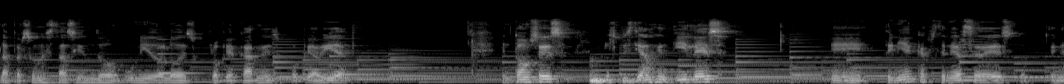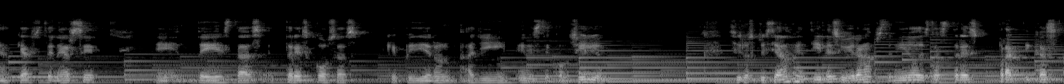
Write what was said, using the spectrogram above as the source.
la persona está siendo un ídolo de su propia carne, de su propia vida. Entonces, los cristianos gentiles eh, tenían que abstenerse de esto, tenían que abstenerse eh, de estas tres cosas que pidieron allí en este concilio. Si los cristianos gentiles se hubieran abstenido de estas tres prácticas,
